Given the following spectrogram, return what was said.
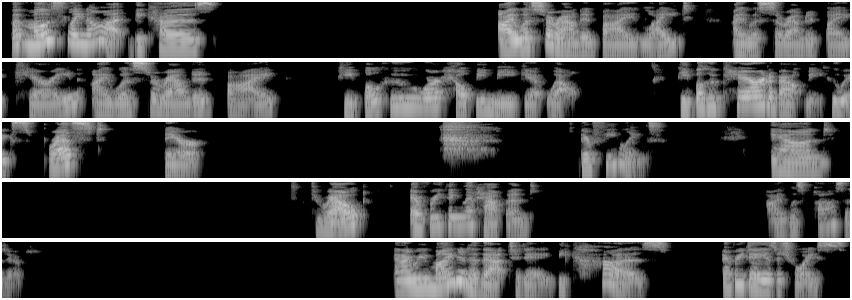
but mostly not because I was surrounded by light. I was surrounded by caring. I was surrounded by people who were helping me get well. People who cared about me, who expressed their their feelings. And throughout everything that happened, I was positive. And I'm reminded of that today because every day is a choice.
